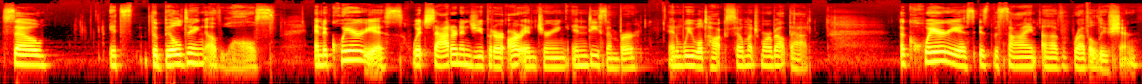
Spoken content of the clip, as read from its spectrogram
So it's the building of walls. And Aquarius, which Saturn and Jupiter are entering in December, and we will talk so much more about that. Aquarius is the sign of revolution,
